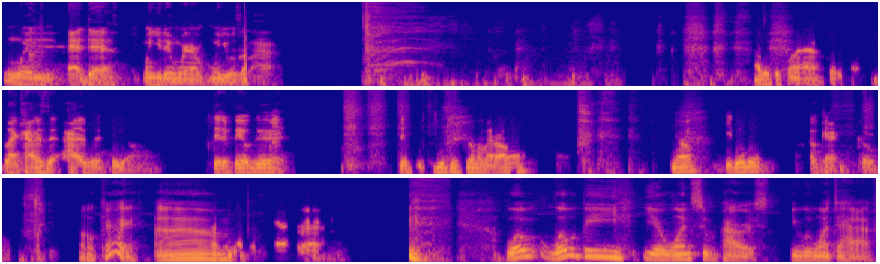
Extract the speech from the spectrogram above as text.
when at death when you didn't wear them when you was alive?" I would just want to ask her, like, how does it how does it feel? Did it feel good? Did, did you feel them at all? No, you didn't. Okay, cool. Okay. Um, what what would be your one superpowers you would want to have?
